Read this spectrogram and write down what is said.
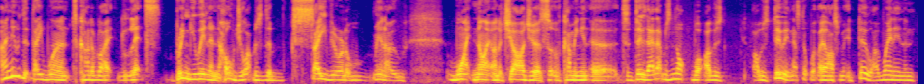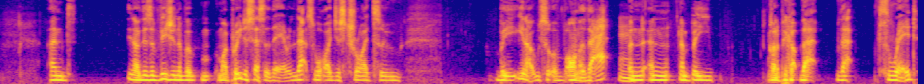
I knew that they weren't kind of like let's bring you in and hold you up as the savior on a you know white knight on a charger, sort of coming in uh, to do that. That was not what I was I was doing. That's not what they asked me to do. I went in and and you know, there's a vision of a, my predecessor there, and that's what I just tried to be, you know, sort of honour that and and and be kind of pick up that that thread.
